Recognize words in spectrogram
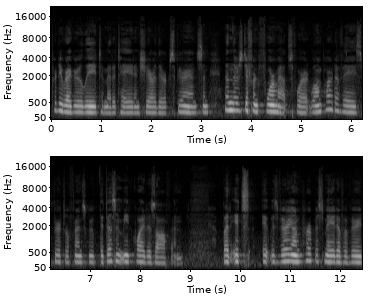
pretty regularly to meditate and share their experience. And then there's different formats for it. Well, I'm part of a spiritual friends group that doesn't meet quite as often, but it's it was very on purpose made of a very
